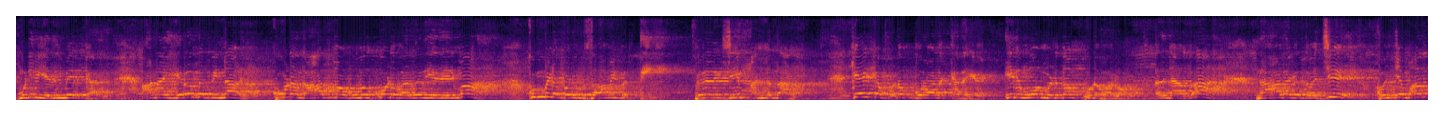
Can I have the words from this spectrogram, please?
முடிவு எதுவுமே இருக்காது. ஆனா இறந்த பின்னால் கூட அந்த ஆத்மா போகும்போது கூட வருவது எது தெரியுமா கும்பிடப்படும் சாமி பக்தி பிறரிச்சியும் அன்னதானம் கேட்கப்படும் புராண கதைகள். இது மூணு மட்டும் தான் கூட வரும். அதனாலதான் நாடகத்தை வச்சு கொஞ்சமாவது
